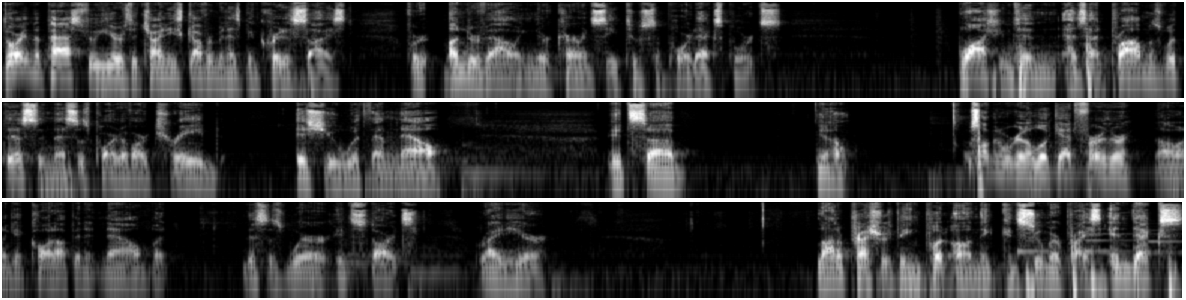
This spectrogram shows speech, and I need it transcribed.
During the past few years, the Chinese government has been criticized for undervaluing their currency to support exports. Washington has had problems with this, and this is part of our trade issue with them now. It's, uh, you know, something we're going to look at further. I don't want to get caught up in it now, but this is where it starts right here. A lot of pressure is being put on the consumer price index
